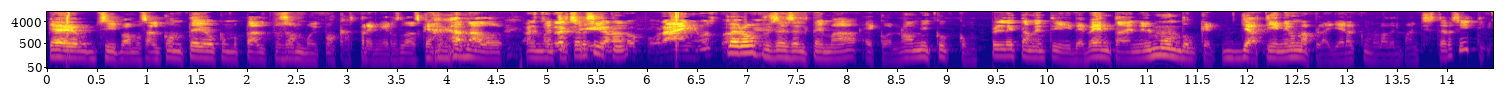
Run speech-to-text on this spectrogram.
Que si vamos al conteo como tal, pues son muy pocas premiers las que ha ganado el Manchester City. por años. Pero que- pues es el tema económico completamente y de venta en el mundo que ya tiene una playera como la del Manchester City.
